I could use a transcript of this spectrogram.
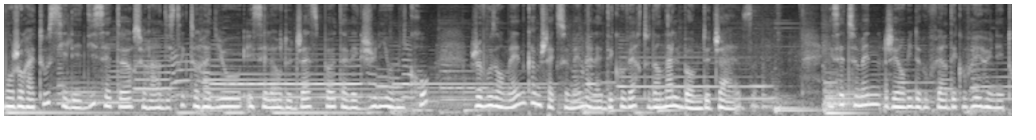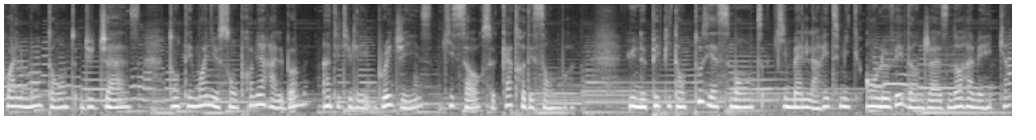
Bonjour à tous, il est 17h sur Art District Radio et c'est l'heure de Jazz Pot avec Julie au micro. Je vous emmène comme chaque semaine à la découverte d'un album de jazz. Et cette semaine, j'ai envie de vous faire découvrir une étoile montante du jazz dont témoigne son premier album intitulé Bridges qui sort ce 4 décembre. Une pépite enthousiasmante qui mêle la rythmique enlevée d'un jazz nord-américain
